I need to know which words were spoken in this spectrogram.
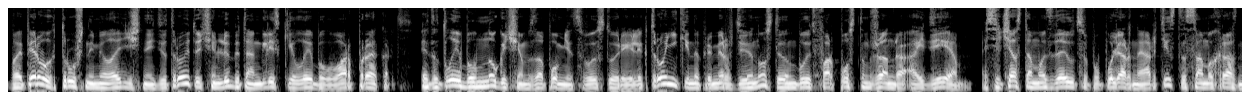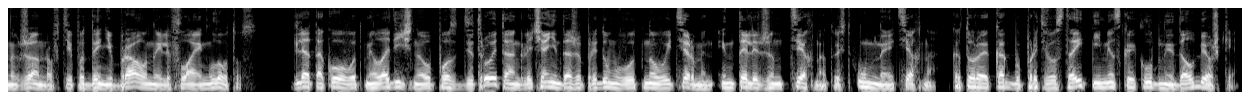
Во-первых, трушный мелодичный Детройт очень любит английский лейбл Warp Records. Этот лейбл много чем запомнится в истории электроники, например, в 90-е он будет форпостом жанра IDM. А сейчас там издаются популярные артисты самых разных жанров, типа Дэнни Брауна или Flying Lotus. Для такого вот мелодичного пост-Детройта англичане даже придумывают новый термин «intelligent techno», то есть умная техно, которая как бы противостоит немецкой клубной долбежке.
